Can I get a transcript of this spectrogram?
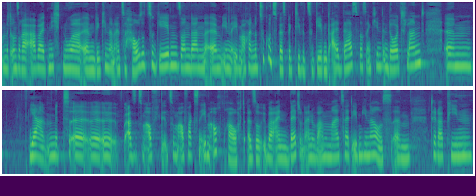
mit unserer Arbeit nicht nur ähm, den Kindern ein Zuhause zu geben, sondern ähm, ihnen eben auch eine Zukunftsperspektive zu geben. Und all das, was ein Kind in Deutschland ähm, ja, mit, äh, äh, also zum, Auf, zum Aufwachsen eben auch braucht. Also über ein Bett und eine warme Mahlzeit eben hinaus. Ähm, Therapien,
